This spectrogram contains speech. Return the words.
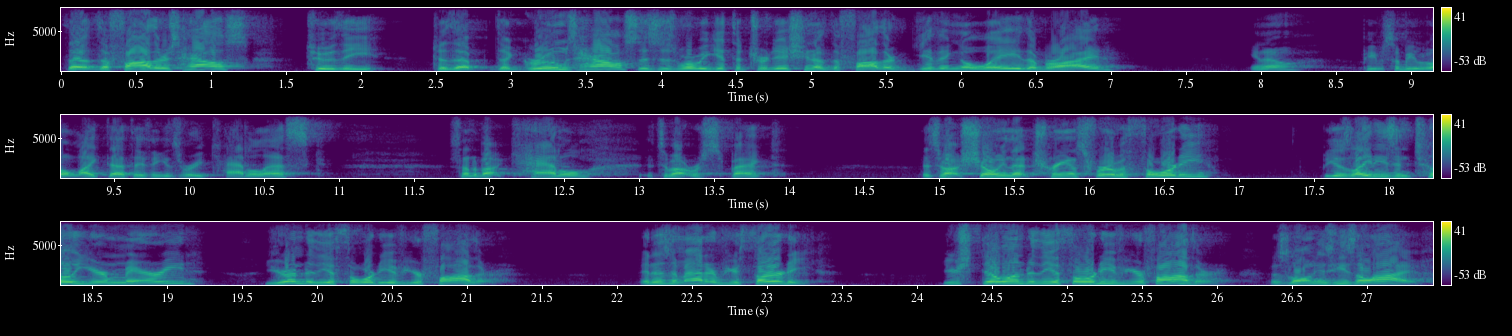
the, the father's house to the to the, the groom's house. This is where we get the tradition of the father giving away the bride. You know? People some people don't like that. They think it's very Cadillesque. It's not about cattle. It's about respect. It's about showing that transfer of authority. Because, ladies, until you're married, you're under the authority of your father. It doesn't matter if you're 30, you're still under the authority of your father as long as he's alive.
